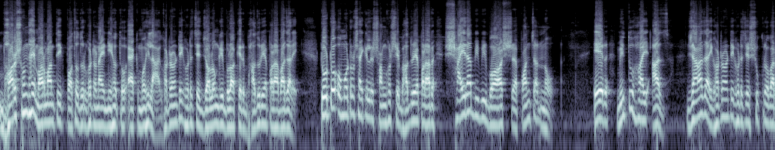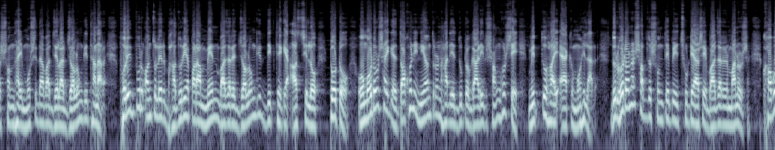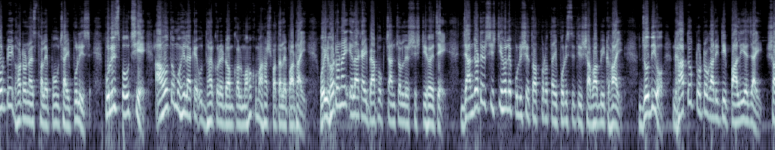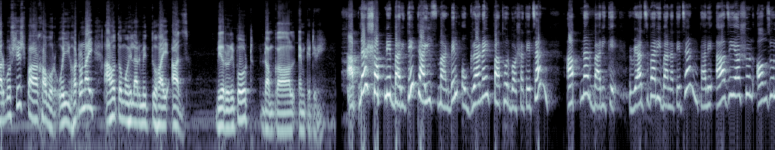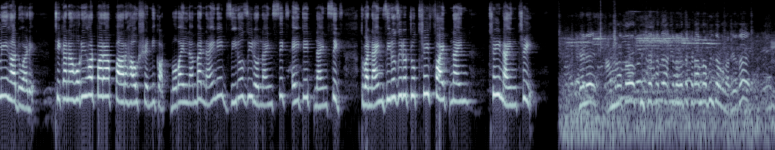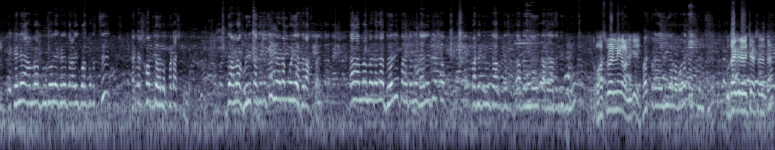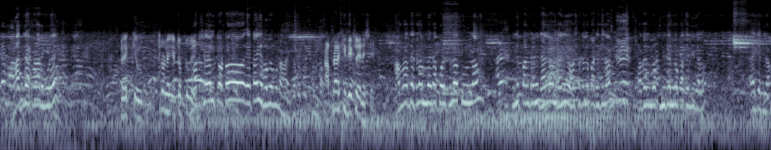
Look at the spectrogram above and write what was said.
ভর সন্ধ্যায় মর্মান্তিক পথ দুর্ঘটনায় নিহত এক মহিলা। ঘটনাটি ঘটেছে জলঙ্গি ব্লকের ভাদুরিয়াপাড়া বাজারে। টোটো ও মোটরসাইকেলের সংঘর্ষে ভাদুরিয়াপাড়ার সাইরা বিবি বয়স পঞ্চান্ন। এর মৃত্যু হয় আজ। জানা যায়, ঘটনাটি ঘটেছে শুক্রবার সন্ধ্যায় মুর্শিদাবাদ জেলার জলঙ্গি থানার ফরিদপুর অঞ্চলের ভাদুরিয়াপাড়া মেন বাজারের জলঙ্গির দিক থেকে আসছিল টোটো ও মোটরসাইকেল। তখনই নিয়ন্ত্রণ হারিয়ে দুটো গাড়ির সংঘর্ষে মৃত্যু হয় এক মহিলার। দুর্ঘটনার শব্দ শুনতে পেয়ে ছুটে আসে বাজারের মানুষ। খবর পেয়ে ঘটনাস্থলে পৌঁছায় পুলিশ। পুলিশ পৌঁছিয়ে আহত মহিলাকে উদ্ধার করে দমকল মহকুমা হাসপাতালে পাঠায়। ওই ঘটনায় এলাকায় ব্যাপক চাঞ্চল্যের সৃষ্টি হয়েছে। যানজটের সৃষ্টি হলে পুলিশের তৎপরতায় পরিস্থিতি স্বাভাবিক হয়। যদিও ঘাতক টোটো গাড়িটি পালিয়ে যায়, সর্বশেষ পাওয়া খবর ওই ঘটনায় আহত মহিলার মৃত্যু হয় আজ। ব্যুরো রিপোর্ট, দমকল এমকে টিভি আপনার স্বপ্নের বাড়িতে টাইলস, মার্বেল ও গ্রানাইট পাথর বসাতে চান? আপনার বাড়িকে রাজবাড়ি বানাতে চান? তাহলে আজই আসুন অঞ্জলি হার্ডওয়ারে। ঠিকানা হরিহরপাড়া পার হাউসের নিকট। Mobile number nine eight zero zero nine six eight eight nine six তোমার nine zero zero two three five nine three nine three. এখানে আমরা তো কিসের সাথে অ্যাক্সিডেন্ট হয়েছে সেটা আমরা বুঝতে পারব না ঠিক আছে? এখানে আমরা দুজন এখানে দাঁড়িয়ে গল্প করছি একটা শব্দ হলো ফটাস কি। যে আমরা ঘুরে তাকিয়ে দেখছি মেয়েটা পড়ে আছে রাস্তায়। তাই আমরা মেয়েটাকে ধরি পানি টানি ঢেলে দিয়ে তো পাঠিয়ে দিল যাদের মেয়ে তাদের হাতে দিয়ে দিল। হসপিটাল নিয়ে গেল নাকি? হসপিটালে নিয়ে গেল বলে তাই শুনছি। কোথায় গেলে হয়েছে অ্যাক্সিডেন্টটা হাজরা পাড়ার মুড়ে মানে কেউ টোটো নাকি টুকটুকি মোটরসাইকেল টোটো এটাই হবে মনে হয় যতদূর সম্ভব। আপনারা কি দেখলেন এসে? আমরা দেখলাম মেয়েটা পড়েছিল তুললাম তুলে পানি টানি ঢাললাম ঢালি হসপিটালে পাঠিয়ে দিলাম। তাদের লোক নিজের লোক আছে নিয়ে গেল। তাই দেখলাম।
